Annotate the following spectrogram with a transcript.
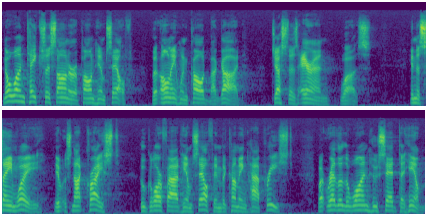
No one takes this honor upon himself, but only when called by God, just as Aaron was. In the same way, it was not Christ who glorified himself in becoming high priest but rather the one who said to him,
